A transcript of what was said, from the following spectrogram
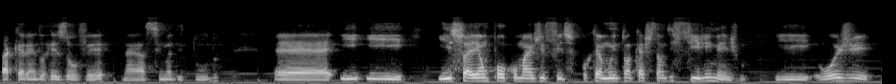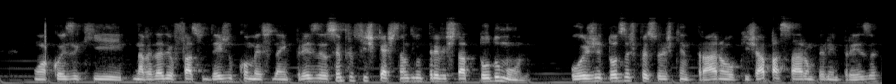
tá querendo resolver, né, acima de tudo. É, e, e, isso aí é um pouco mais difícil porque é muito uma questão de feeling mesmo. E hoje, uma coisa que, na verdade, eu faço desde o começo da empresa, eu sempre fiz questão de entrevistar todo mundo. Hoje, todas as pessoas que entraram ou que já passaram pela empresa,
